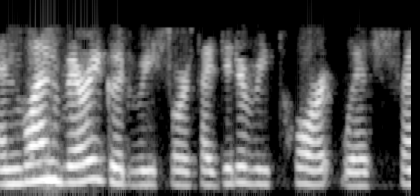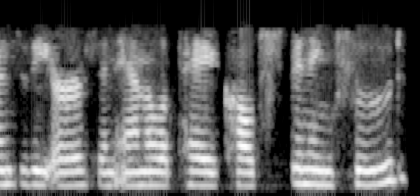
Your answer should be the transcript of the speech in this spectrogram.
And one very good resource, I did a report with Friends of the Earth and Anna Lappé called Spinning Food,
